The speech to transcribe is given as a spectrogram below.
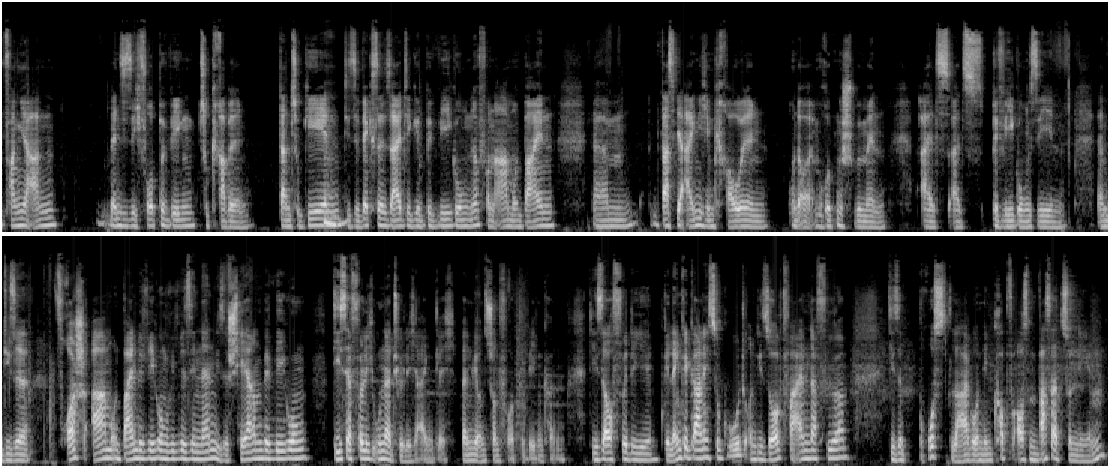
fangen ja an, wenn sie sich fortbewegen, zu krabbeln, dann zu gehen, mhm. diese wechselseitige Bewegung ne, von Arm und Bein, ähm, was wir eigentlich im Kraulen und auch im Rückenschwimmen als, als Bewegung sehen. Ähm, diese Froscharm- und Beinbewegung, wie wir sie nennen, diese Scherenbewegung, die ist ja völlig unnatürlich eigentlich, wenn wir uns schon fortbewegen können. Die ist auch für die Gelenke gar nicht so gut und die sorgt vor allem dafür, diese Brustlage und den Kopf aus dem Wasser zu nehmen,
